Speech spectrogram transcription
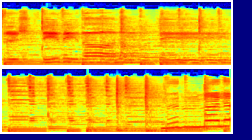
സൃഷ്ടിവിധാനം തേ. നിർമ്മലമാ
